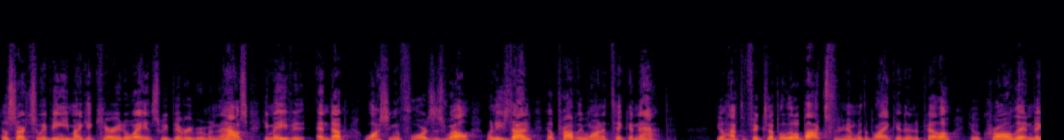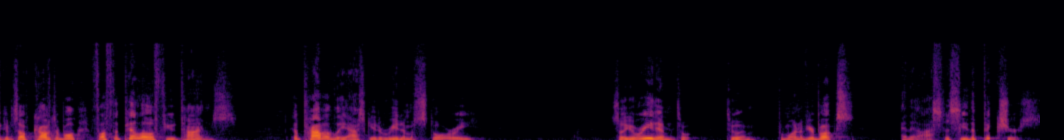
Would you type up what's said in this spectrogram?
He'll start sweeping. He might get carried away and sweep every room in the house. He may even end up washing the floors as well. When he's done, he'll probably want to take a nap. You'll have to fix up a little box for him with a blanket and a pillow. He'll crawl in, make himself comfortable, fluff the pillow a few times. He'll probably ask you to read him a story. So you'll read him to, to him from one of your books, and he'll ask to see the pictures.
